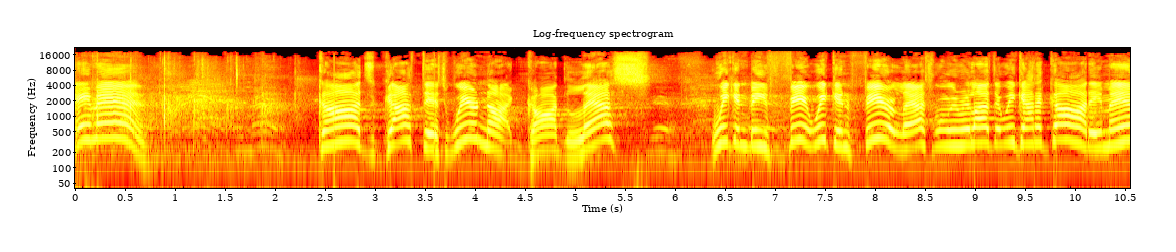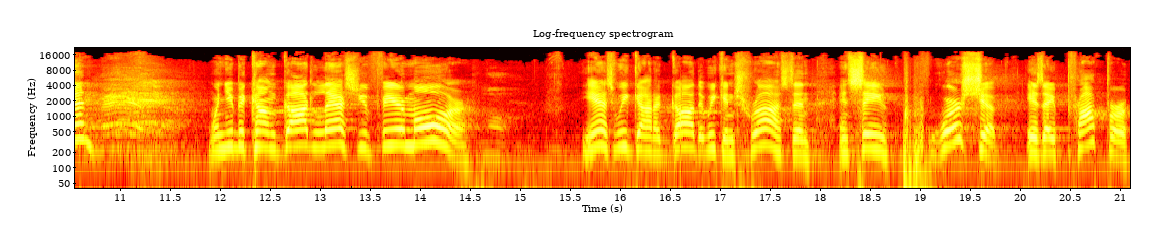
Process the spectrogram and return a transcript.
Amen. God's got this. We're not godless. We can be fear. We can fear less when we realize that we got a God. Amen. Amen. When you become God less, you fear more. Yes, we got a God that we can trust. And, and see, worship is a proper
